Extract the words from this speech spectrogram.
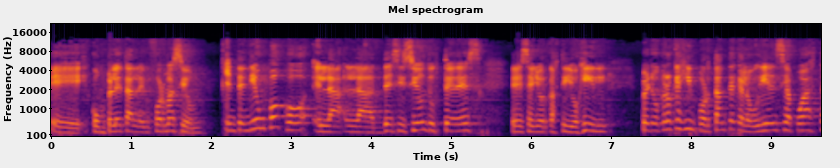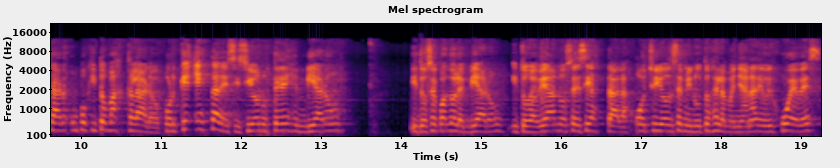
eh, completa la información, entendí un poco la, decisión de ustedes, eh, señor Castillo Gil pero creo que es importante que la audiencia pueda estar un poquito más claro. ¿Por qué esta decisión ustedes enviaron, y no sé cuándo la enviaron, y todavía no sé si hasta las 8 y 11 minutos de la mañana de hoy jueves,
